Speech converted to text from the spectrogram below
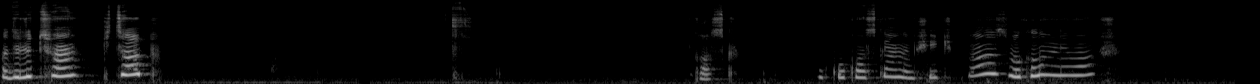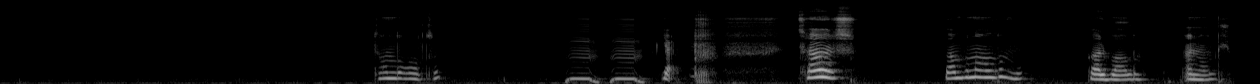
Hadi lütfen kitap. Kask. Yok o kaska yanında bir şey çıkmaz. Bakalım ne var. Tane daha altın. Ya. Ter. Ben bunu aldım mı? Galiba aldım. Almışım.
